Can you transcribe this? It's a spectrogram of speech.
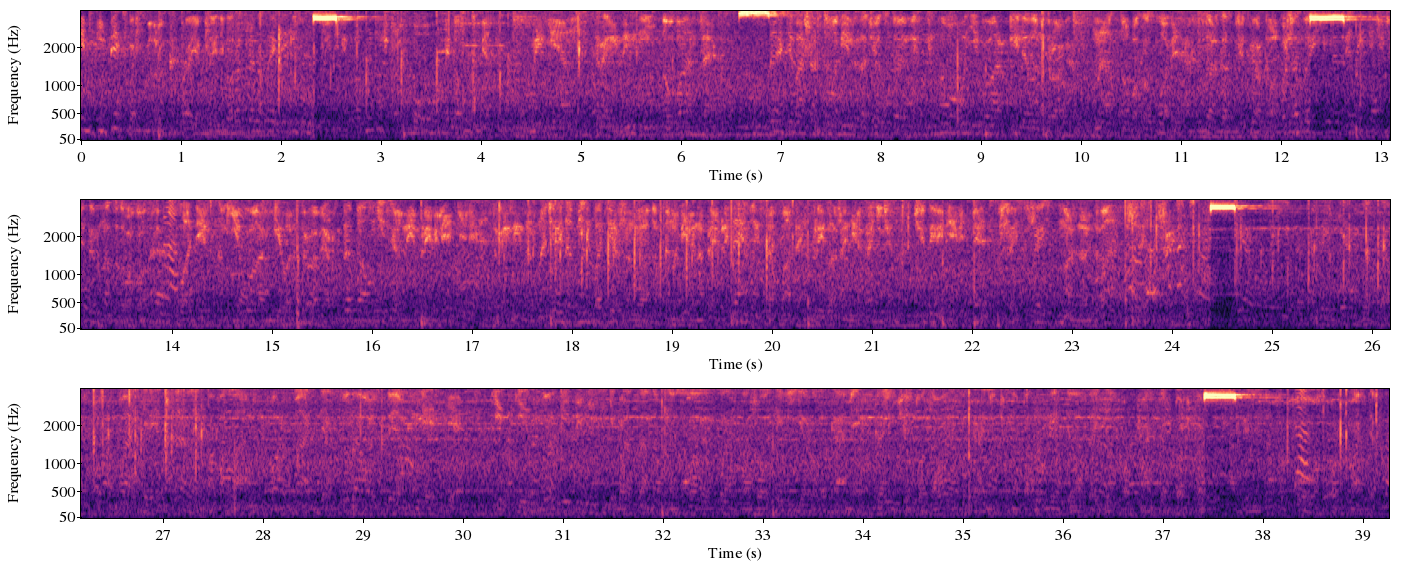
37 и 5 восьмерок. Проектная декларация на сайте. Сдайте ваш автомобиль за счет стоимости нового Jaguar или Land Rover. На особых условиях. Только с 4 по 6 июля 2014 года. Владельцам Jaguar и Land Rover дополнительные привилегии. Трейдинг означает обмен поддержанного автомобиля на приобретаемый с оплатой. Предложение ограничено. 495 66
